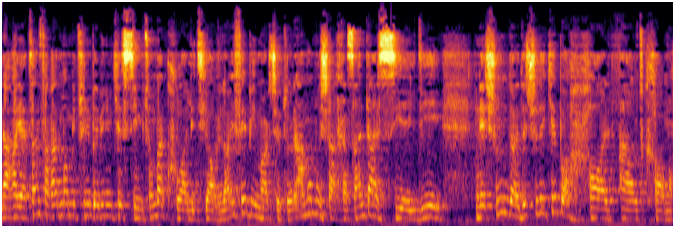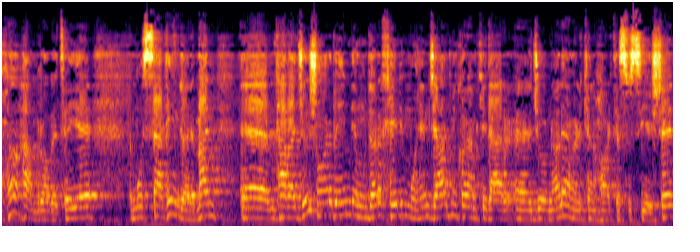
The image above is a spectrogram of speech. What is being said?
نهایتا فقط ما می‌تونیم ببینیم که symptom و quality of life بیمار چطوره اما مشخصا در CAD نشون داده شده که با hard outcome ها هم رابطه مستقیم داره. من توجه شما رو به این نمودار خیلی مهم جلب می‌کنم که در Journal American Heart Association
